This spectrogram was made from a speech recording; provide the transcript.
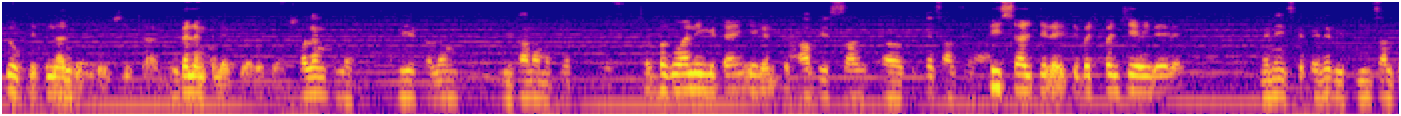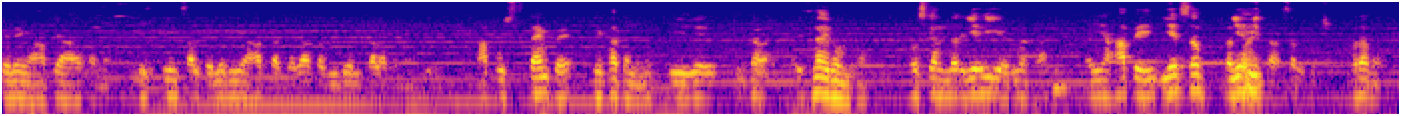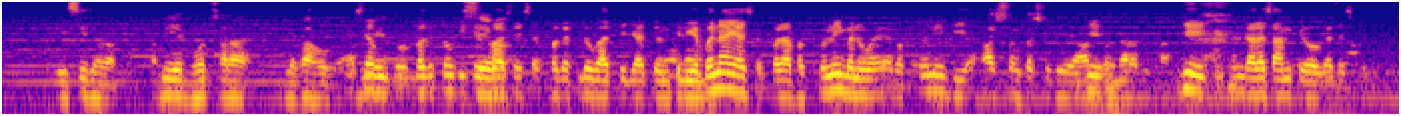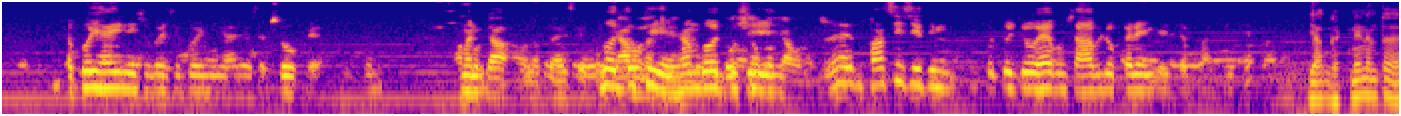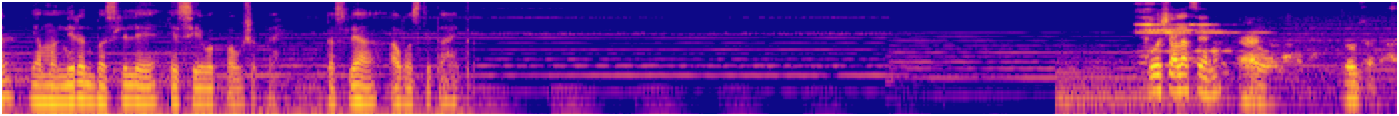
दुख कितना दुख कलंक लग गया वो कलंक लग ये कलंक मिटाना मतलब सब भगवान ही मिटाएँगे गणपति। आप इस साल अ, कितने साल से आए? तीस साल से रहे थे बचपन से यही रह रहे। मैंने इसके पहले भी तीन साल पहले यहाँ पे आया था मैं। इस तीन साल पहले भी यहाँ का जगह का वीडियो निकाला था आप उस टाइम पे देखा था मैंने कि ये इतना इतना ही रूम था। उसके अंदर यही एरिया था। और यहाँ पे ये सब यही था सब कुछ। बराबर। इसी जगह अभी ये बहुत सारा जगह हो गया सब तो भक्तों की सेवा- कृपा से सब भगत लोग आते जाते उनके लिए बनाया सब बड़ा भक्तों ने बनवाया भक्तों ने दिया। आज संकष्ट भी है आज जी। भंडारा भी था। जी जी, भंडारा शाम के होगा दस बजे। अब कोई है ही नहीं सुबह से कोई नहीं आ रहा सब शोक है। मन- क्या लगता है इसके बहुत दुखी है, हम बहुत दुखी को हैं। क्या होना चाहिए? अरे, फांसी से दिन तो जो है वो साहब लोग करेंगे सब फांसी से। या घटनेनंतर या मंदिरात बसलेले हे सेवक पाहू शकताय कसल्या अवस्थेत आहेत? गौशाला से है ना? गौशाला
